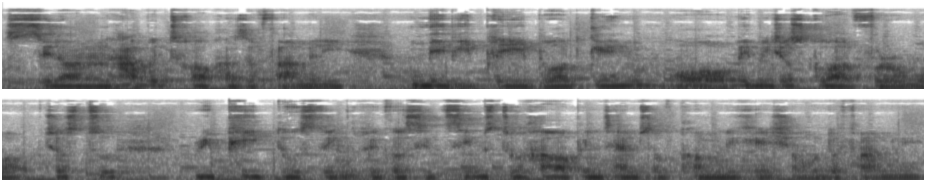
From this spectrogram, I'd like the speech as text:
sit down and have a talk as a family, maybe play a board game or maybe just go out for a walk just to repeat those things because it seems to help in terms of communication with the family.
